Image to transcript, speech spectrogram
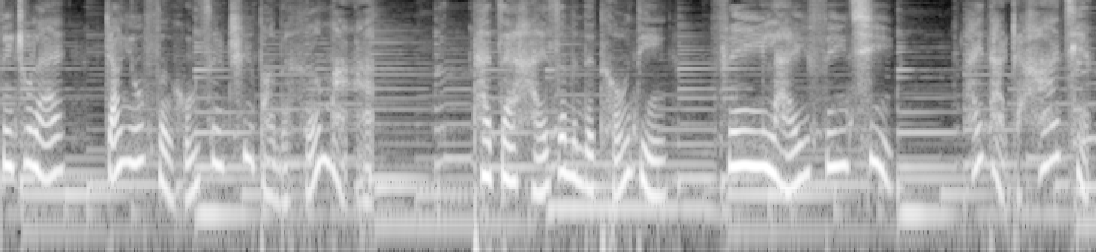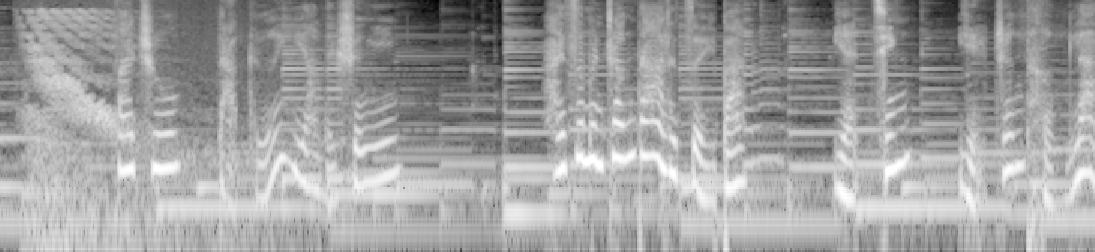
飞出来长有粉红色翅膀的河马。它在孩子们的头顶飞来飞去。还打着哈欠，发出打嗝一样的声音。孩子们张大了嘴巴，眼睛也睁疼了。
